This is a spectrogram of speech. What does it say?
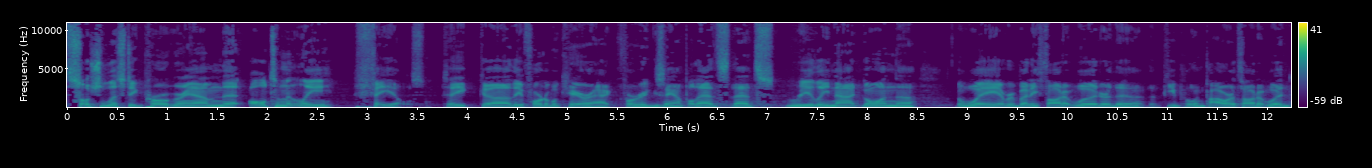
socialistic program that ultimately fails, Take uh, the Affordable Care Act, for example. That's that's really not going the the way everybody thought it would or the, the people in power thought it would.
